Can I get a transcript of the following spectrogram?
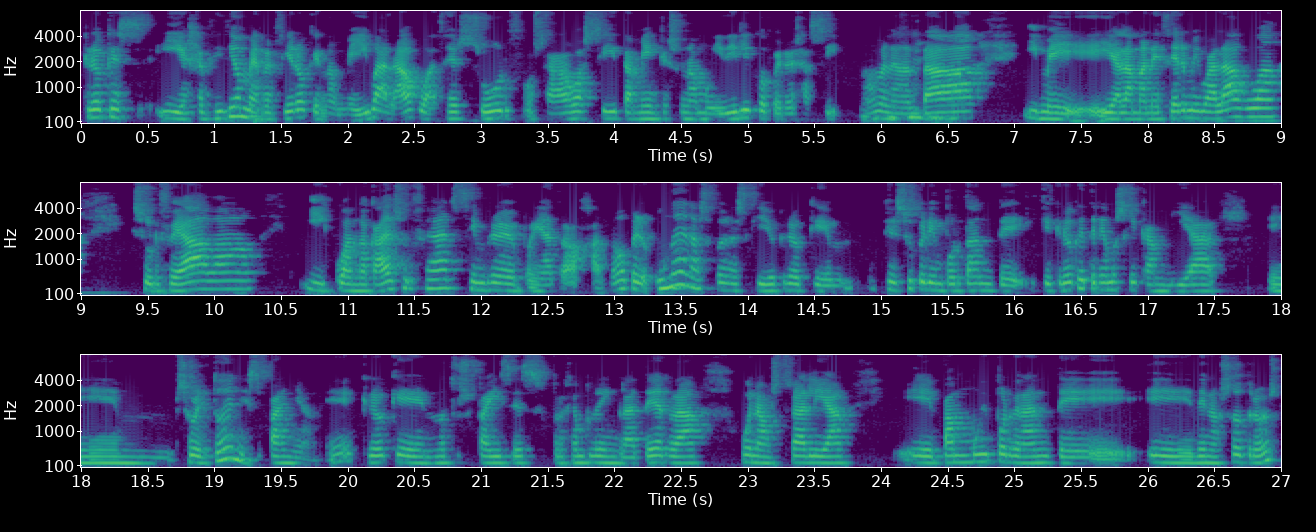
Creo que es, y ejercicio me refiero que no me iba al agua a hacer surf, o sea, algo así también que suena muy idílico, pero es así, ¿no? Me levantaba y, me, y al amanecer me iba al agua, surfeaba, y cuando acabé de surfear siempre me ponía a trabajar, ¿no? Pero una de las cosas que yo creo que, es súper importante y que creo que tenemos que cambiar, em, sobre todo en España, ¿eh? creo que en otros países, por ejemplo en Inglaterra o en Australia, eh, van muy por delante eh, de nosotros,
